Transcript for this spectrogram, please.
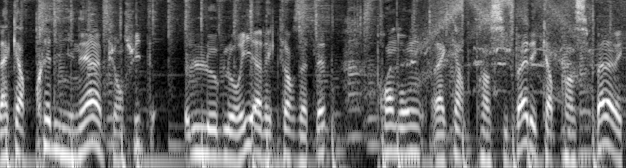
la carte préliminaire et puis ensuite le Glory avec leurs athlètes prendront la carte principale et carte principale avec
